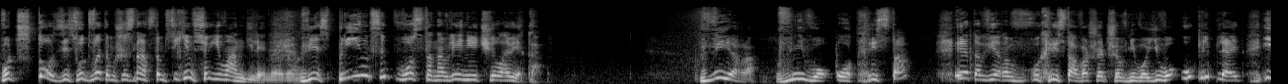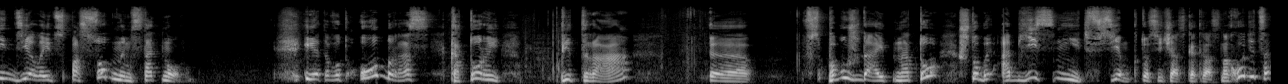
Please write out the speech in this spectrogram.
Вот что здесь, вот в этом 16 стихе все Евангелие. Да, да. Весь принцип восстановления человека. Вера в него от Христа, эта вера в Христа, вошедшая в него, его укрепляет и делает способным стать новым. И это вот образ, который Петра э, побуждает на то, чтобы объяснить всем, кто сейчас как раз находится,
